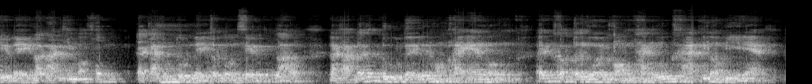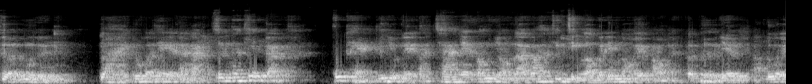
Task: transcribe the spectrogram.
อยู่ในระดับที่เหมาะสมกับการลงทุนในจำนวนเซลล์ของเรานะครับ แล้วก็ดูในเรื่องของไคลเอนของเอ้ยกับจำนวนของทางลูกค้าที่เรามีเนี่ยเกือบหมื่นรายทั่วประเทศนะครับ ซึ่งถ้าเทียบกับ คู่แข่งที่อยู่ในต่างชาติเนี่ยต้องยอมรับว่าจริง ๆ เราไม่ได้น้อยกว่าเขาเนี่ยเพิ่มเยอะด้วย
